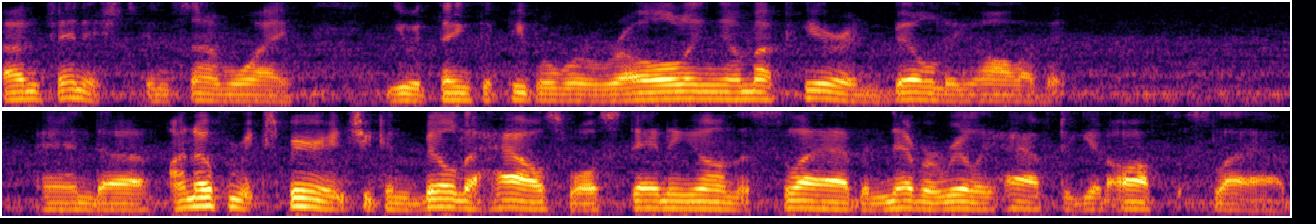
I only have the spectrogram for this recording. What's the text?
unfinished in some way, you would think that people were rolling them up here and building all of it. And uh, I know from experience you can build a house while standing on the slab and never really have to get off the slab.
